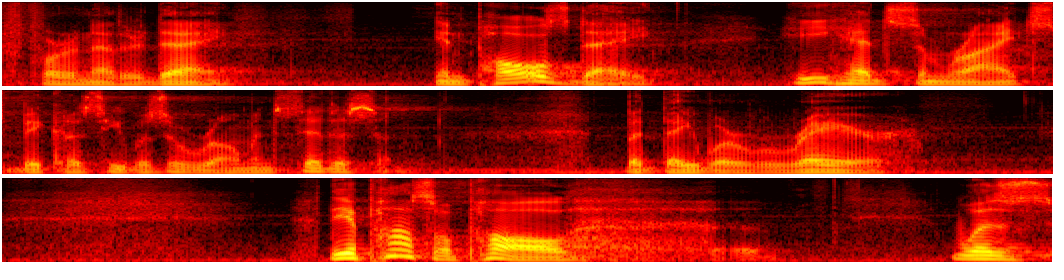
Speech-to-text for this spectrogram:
for another day. In Paul's day, he had some rights because he was a Roman citizen, but they were rare. The Apostle Paul was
